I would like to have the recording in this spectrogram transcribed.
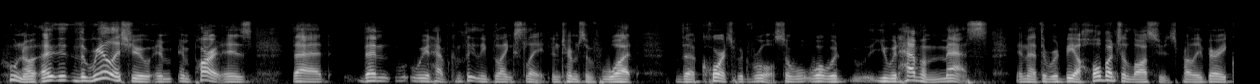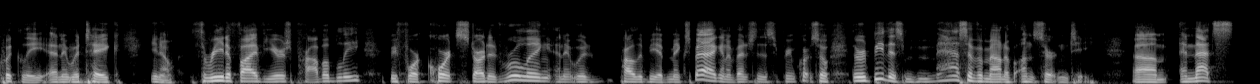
who knows? Uh, The real issue, in, in part, is that then we'd have completely blank slate in terms of what the courts would rule. So what would you would have a mess in that there would be a whole bunch of lawsuits probably very quickly, and it would take you know three to five years probably before courts started ruling, and it would probably be a mixed bag, and eventually the Supreme Court. So there would be this massive amount of uncertainty, um, and that's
